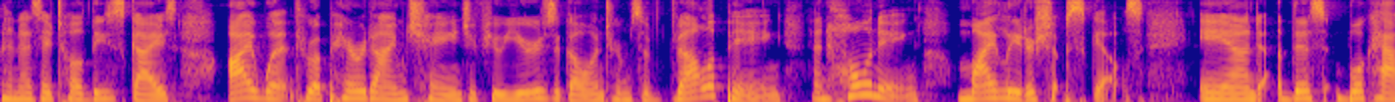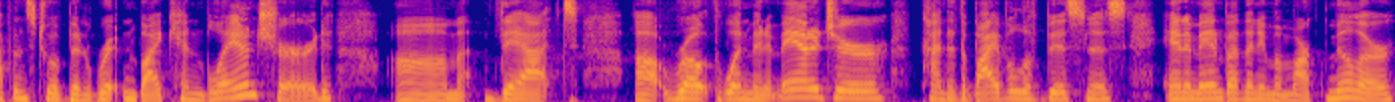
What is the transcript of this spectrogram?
And as I told these guys, I went through a paradigm change a few years ago in terms of developing and honing my leadership skills. And this book happens to have been written by Ken Blanchard, um, that uh, wrote The One Minute Manager, kind of the Bible of business, and a man by the name of Mark Miller,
